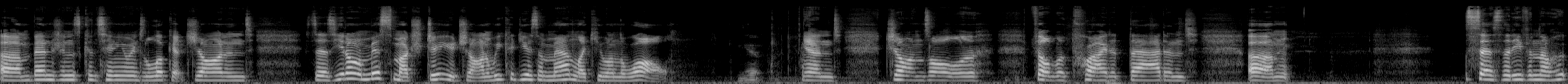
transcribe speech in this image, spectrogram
um, Benjamin's continuing to look at John and says, "You don't miss much, do you, Jon? We could use a man like you on the wall." Yep. and Jon's all uh, filled with pride at that, and um, says that even though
